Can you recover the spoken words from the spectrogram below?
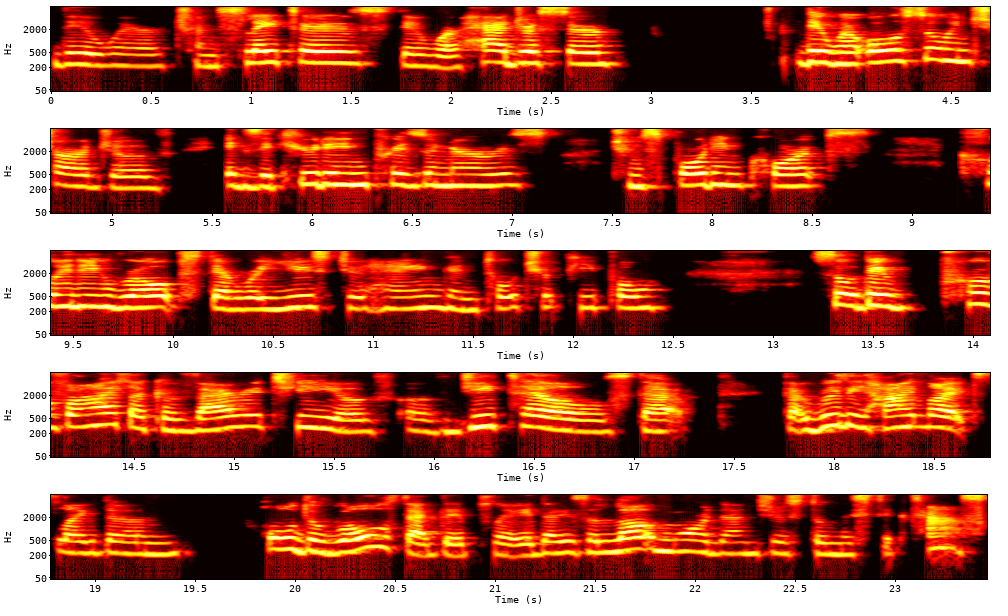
they were translators, they were hairdresser, they were also in charge of executing prisoners, transporting corpses, cleaning ropes that were used to hang and torture people. So they provide like a variety of, of details that, that really highlights like the all the roles that they play. That is a lot more than just domestic task.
